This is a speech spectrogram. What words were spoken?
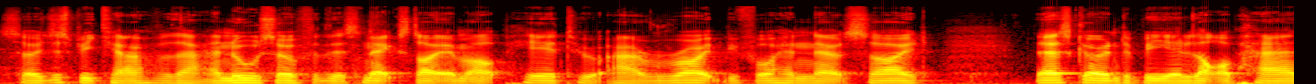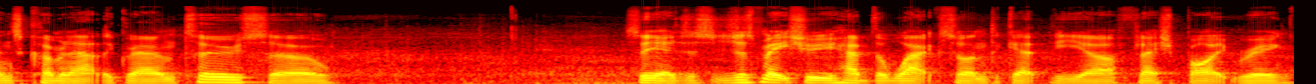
So just be careful of that. And also for this next item up here to our right before heading outside there's going to be a lot of hands coming out of the ground too so so yeah just just make sure you have the wax on to get the uh, flesh bite ring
